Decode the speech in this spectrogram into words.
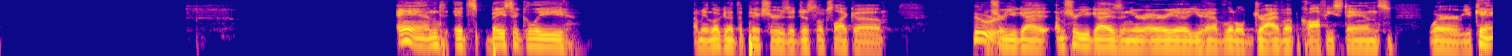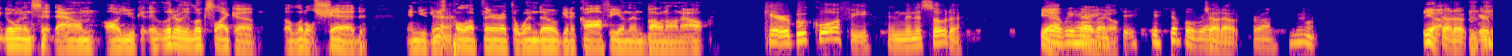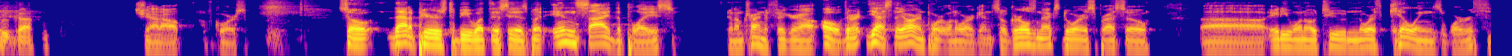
and it's basically i mean looking at the pictures it just looks like a i'm sure you guys i'm sure you guys in your area you have little drive up coffee stands where you can't go in and sit down all you can, it literally looks like a, a little shed and you can Yeah. just pull up there at the window get a coffee and then bone on out Caribou Coffee in Minnesota. yeah, we have a it's, it's simple roast Shout out. for us. Yeah Shout out Caribou Coffee. shout out of course so that appears to be what this is but inside the place and i'm trying to figure out oh they're yes they are in portland oregon. So girls next door espresso uh 8102 north killingsworth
